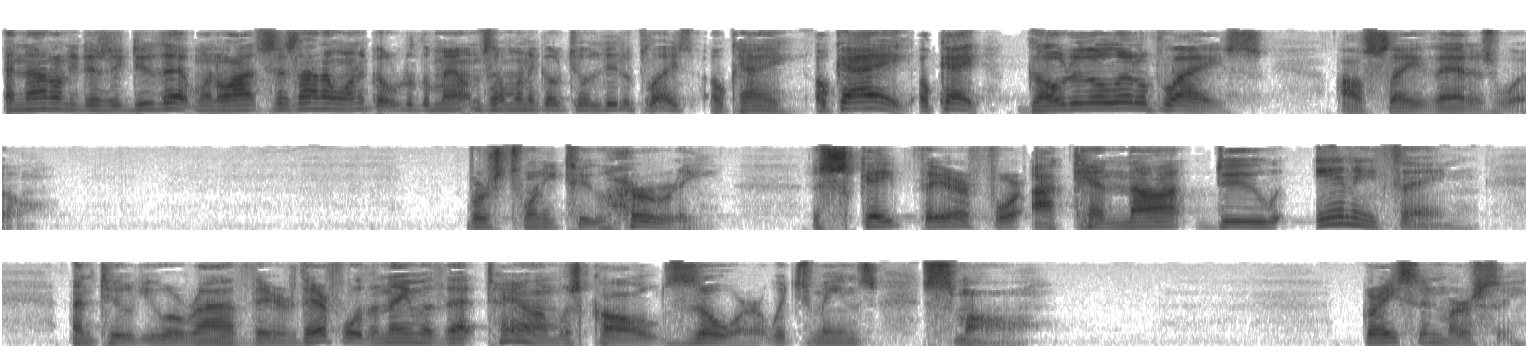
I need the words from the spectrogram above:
And not only does he do that, when Lot says, I don't want to go to the mountains, I want to go to a little place. Okay, okay, okay. Go to the little place. I'll say that as well. Verse 22, hurry. Escape there, for I cannot do anything until you arrive there. Therefore, the name of that town was called Zoar, which means small. Grace and mercy.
